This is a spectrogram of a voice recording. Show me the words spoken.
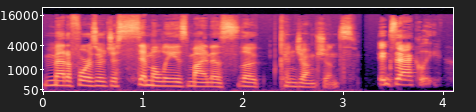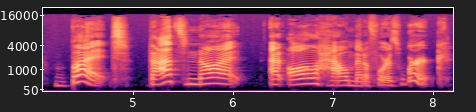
metaphors are just similes minus the conjunctions. Exactly. But that's not at all how metaphors work.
